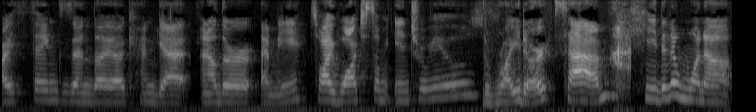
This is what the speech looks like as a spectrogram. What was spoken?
I think Zendaya can get another Emmy. So I watched some interviews. The writer, Sam, he didn't want to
